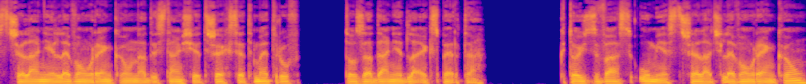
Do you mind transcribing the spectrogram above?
Strzelanie lewą ręką na dystansie 300 metrów to zadanie dla eksperta. Ktoś z was umie strzelać lewą ręką?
